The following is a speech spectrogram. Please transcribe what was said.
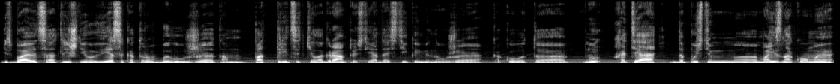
избавиться от лишнего веса, которого было уже там под 30 килограмм. То есть я достиг именно уже какого-то... Ну, хотя допустим, э, мои знакомые,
